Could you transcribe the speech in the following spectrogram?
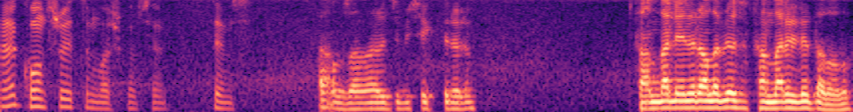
He, kontrol ettim başkomiserim. Temiz. Tamam o zaman aracı bir çektirelim. Sandalyeleri alabiliyorsak sandalyeleri de alalım.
